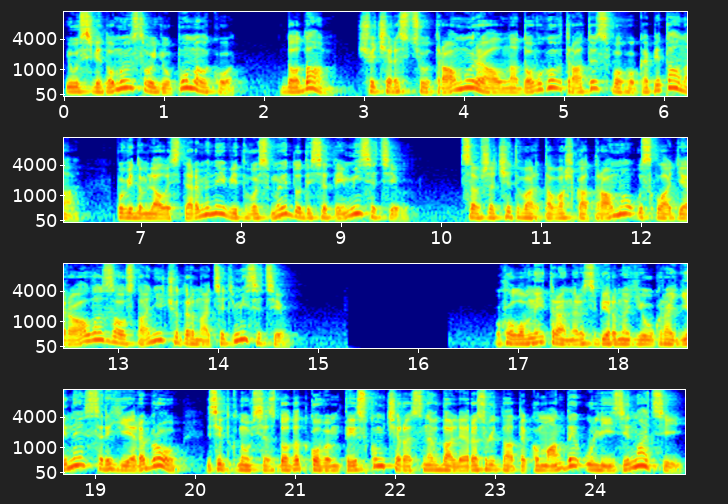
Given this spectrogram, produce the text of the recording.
і усвідомив свою помилку. Додам, що через цю травму Реал надовго втратив свого капітана. Повідомлялись терміни від 8 до 10 місяців. Це вже четверта важка травма у складі Реала за останні 14 місяців. Головний тренер збірної України Сергій Ребров зіткнувся з додатковим тиском через невдалі результати команди у Лізі націй.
